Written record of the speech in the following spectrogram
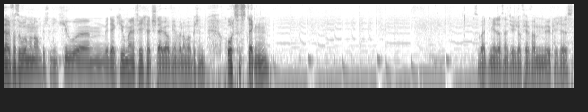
gesagt, ich versuche immer noch ein bisschen die Q, ähm, mit der Q meine Fähigkeitsstärke auf jeden Fall noch mal ein bisschen hoch zu stacken. Soweit mir das natürlich auf jeden Fall möglich ist.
